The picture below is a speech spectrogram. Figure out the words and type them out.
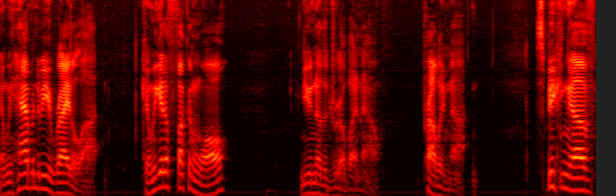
and we happen to be right a lot. Can we get a fucking wall? You know the drill by now. Probably not. Speaking of,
